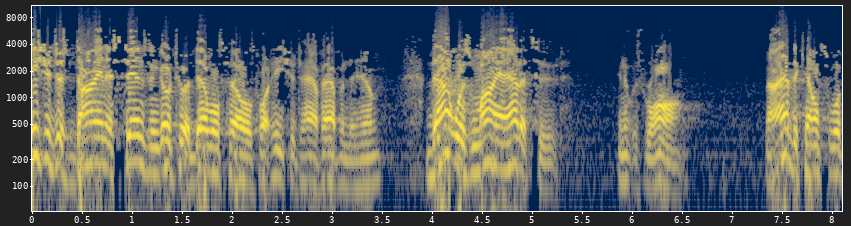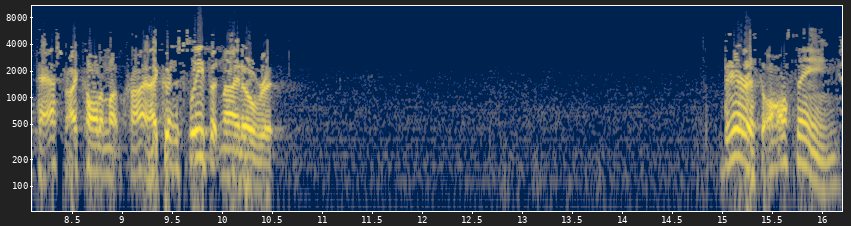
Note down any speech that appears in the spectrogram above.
He should just die in his sins and go to a devil's hell, is what he should have happen to him. That was my attitude, and it was wrong. Now, I had to counsel with pastor. I called him up crying. I couldn't sleep at night over it. Beareth all things,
